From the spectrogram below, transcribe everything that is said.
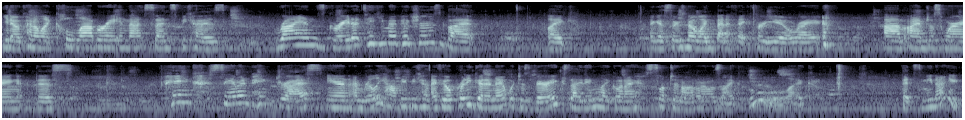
you know, kind of like collaborate in that sense because Ryan's great at taking my pictures, but like, I guess there's no like benefit for you, right? Um, I'm just wearing this pink, salmon pink dress and I'm really happy because I feel pretty good in it, which is very exciting. Like when I slipped it on, I was like, ooh, like, fits me nice.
